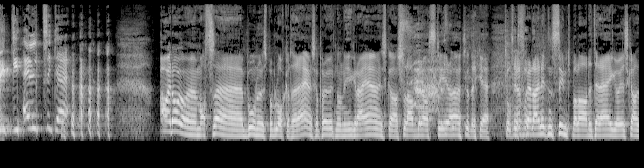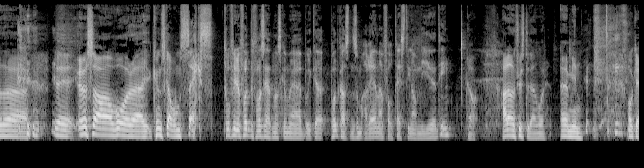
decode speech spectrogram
Litt i helsike! Ja, I dag har vi masse bonus på blokka til deg. Vi skal prøve ut noen nye greier. Vi skal sladre og styre. Vi skal drikke Vi skal spille en liten syntballade til deg, og vi skal eh, øse av vår eh, kunnskap om sex. Torfinn har fått det for seg at nå skal vi bruke podkasten som arena for testing av nye ting. Ja. Her er den første ideen vår. Min. OK.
